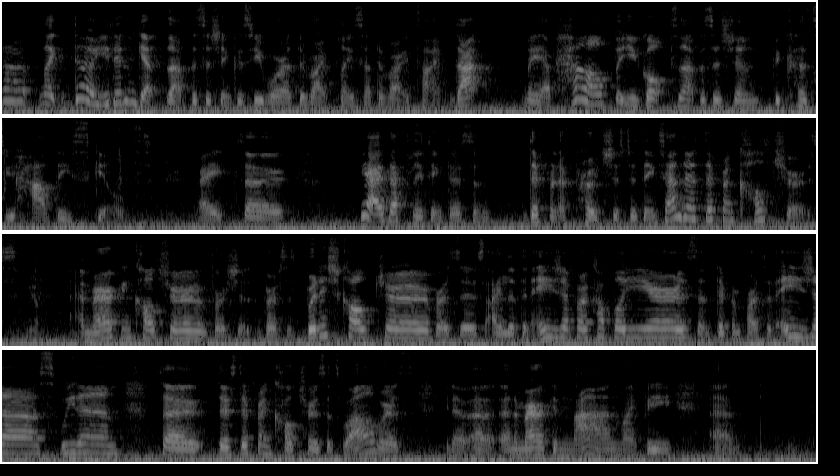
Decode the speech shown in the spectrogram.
Uh, like, no, you didn't get to that position because you were at the right place at the right time. That may have helped, but you got to that position because you have these skills, right? So, yeah, I definitely think there's some different approaches to things, and there's different cultures. Yeah. American culture versus versus British culture versus I lived in Asia for a couple of years and different parts of Asia, Sweden. So there's different cultures as well. Whereas you know a, an American man might be, um,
